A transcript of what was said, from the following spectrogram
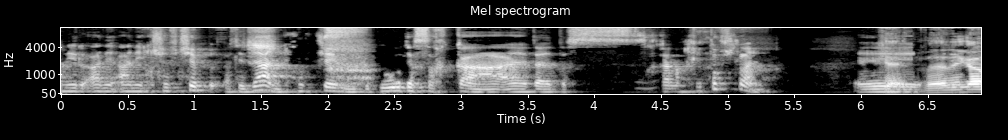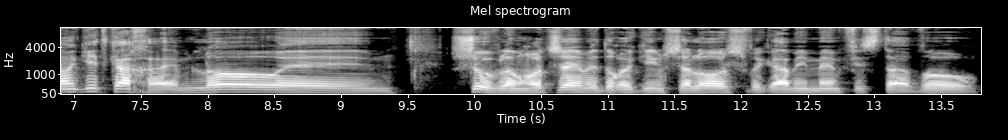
אני, אני, אני חושבת ש... אתה יודע, אני חושבת שהם איבדו את השחקן, את השחקן הכי טוב שלהם. כן, ואני גם אגיד ככה, הם לא... אה, שוב, למרות שהם מדורגים שלוש, וגם אם ממפיס תעבור,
